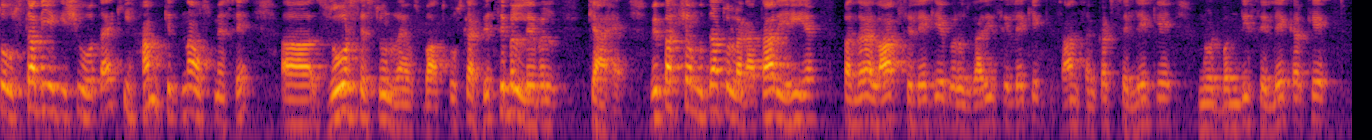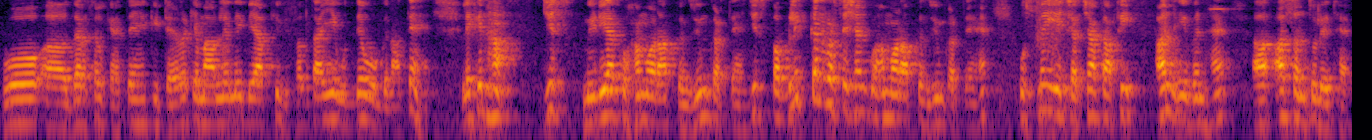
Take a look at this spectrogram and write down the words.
तो उसका भी एक इशू होता है कि हम कितना उसमें से ज़ोर से सुन रहे हैं उस बात को, उसका डिसिबल लेवल क्या है। विपक्ष का मुद्दा तो लगातार यही है, पंद्रह लाख से लेके, बेरोजगारी से लेके, किसान संकट से लेके, नोटबंदी से लेकर के, वो दरअसल कहते हैं कि टेरर के मामले में भी आपकी विफलता, ये मुद्दे वो गिनाते हैं। लेकिन हाँ जिस मीडिया को हम और आप कंज्यूम करते हैं, जिस पब्लिक कन्वर्सेशन को हम और आप कंज्यूम करते हैं, उसमें ये चर्चा काफ़ी अन अनइवन है असंतुलित है।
